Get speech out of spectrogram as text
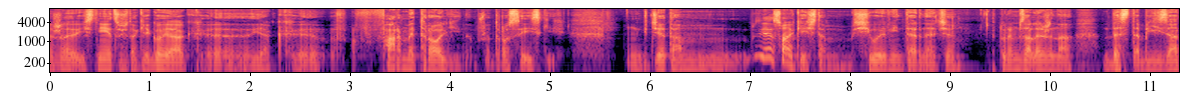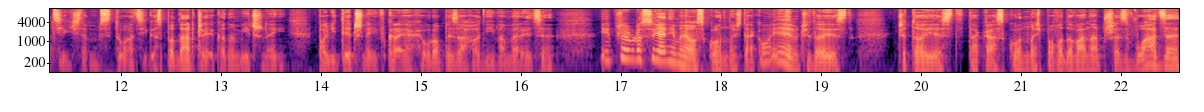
że istnieje coś takiego jak, y, jak y, farmy troli, na przykład rosyjskich, gdzie tam są jakieś tam siły w internecie, którym zależy na destabilizacji jakiejś tam sytuacji gospodarczej, ekonomicznej, politycznej w krajach Europy Zachodniej, w Ameryce. I po prostu ja nie mają skłonność taką. Nie wiem, czy to jest czy to jest taka skłonność powodowana przez władzę,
